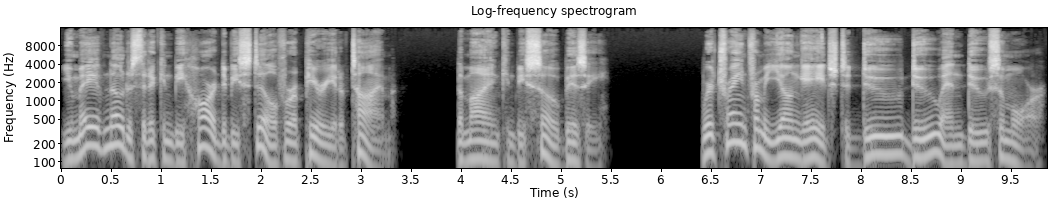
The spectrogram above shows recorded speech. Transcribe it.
you may have noticed that it can be hard to be still for a period of time. The mind can be so busy. We're trained from a young age to do, do, and do some more.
